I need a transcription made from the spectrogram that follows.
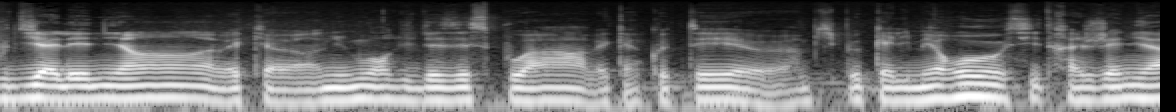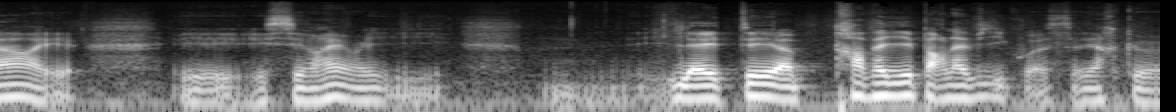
Woody Allenien, avec euh, un humour du désespoir, avec un côté un petit peu Calimero aussi, très génial. Et, c'est vrai, il, a été travaillé par la vie. C'est-à-dire que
